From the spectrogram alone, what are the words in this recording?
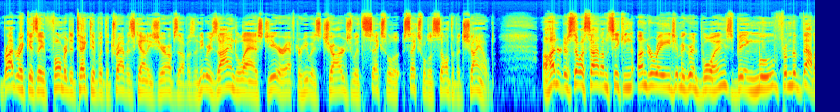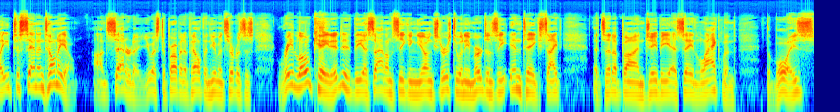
Broderick is a former detective with the Travis County Sheriff's Office, and he resigned last year after he was charged with sexual, sexual assault of a child. A hundred or so asylum seeking underage immigrant boys being moved from the valley to San Antonio. On Saturday, U.S. Department of Health and Human Services relocated the asylum seeking youngsters to an emergency intake site that's set up on JBSA Lackland. The boys,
